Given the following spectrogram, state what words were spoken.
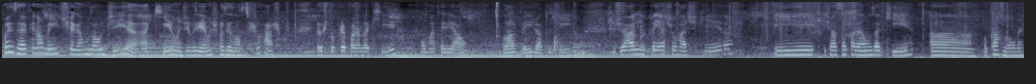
Pois é, finalmente chegamos ao dia aqui onde iremos fazer o nosso churrasco. Eu estou preparando aqui o material, lavei já tudinho, já limpei a churrasqueira e já separamos aqui a, o carvão, né?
